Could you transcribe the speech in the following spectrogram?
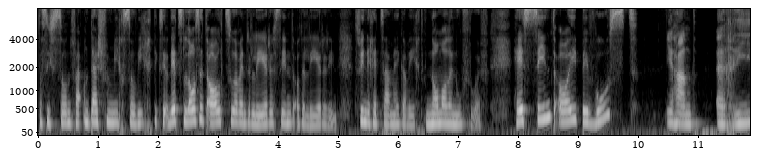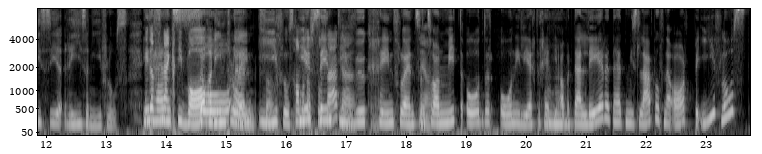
Das ist so ein Fe und das ist für mich so wichtig. gewesen. Und jetzt hören alle zu, wenn ihr Lehrer sind oder Lehrerin. Das finde ich jetzt auch mega wichtig. Nochmal ein Aufruf. Hey, sind euch bewusst, Ihr habt einen riesigen, riesen Einfluss. Hey, das sind eigentlich die wahren so Influencer. Einfluss. Kann man ihr das so sind sagen? die wirklichen Influencer, Ja. und zwar mit oder ohne Lichterkette. Mhm. Aber der Lehrer, der hat mein Leben auf eine Art beeinflusst.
